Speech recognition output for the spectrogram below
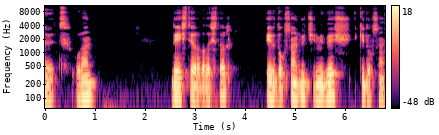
Evet oran değişti arkadaşlar. 1.90 3.25 2.90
